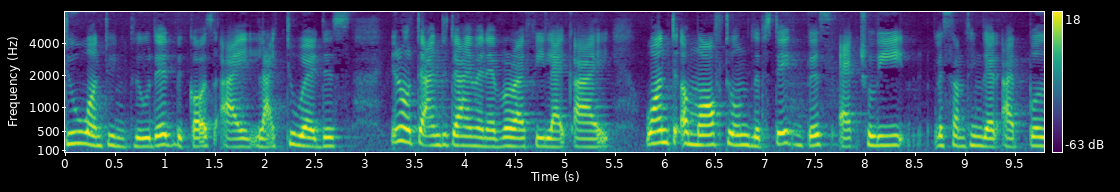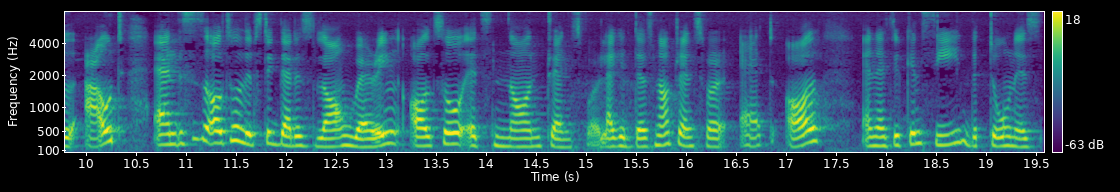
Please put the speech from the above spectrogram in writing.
do want to include it because i like to wear this you know time to time whenever i feel like i want a mauve toned lipstick. This actually is something that I pull out. And this is also lipstick that is long wearing. Also it's non-transfer. Like it does not transfer at all. And as you can see the tone is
